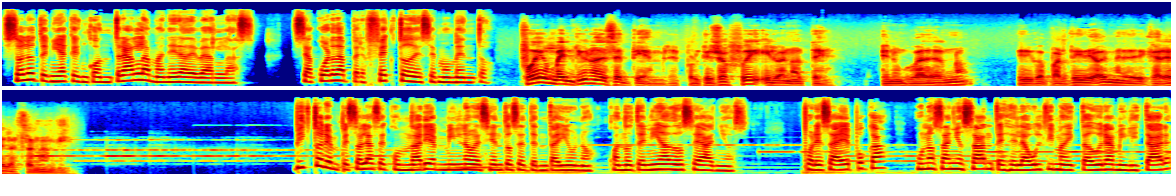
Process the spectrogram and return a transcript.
Solo tenía que encontrar la manera de verlas. Se acuerda perfecto de ese momento. Fue un 21 de septiembre, porque yo fui y lo anoté en un cuaderno y digo, a partir de hoy me dedicaré a la astronomía. Víctor empezó la secundaria en 1971, cuando tenía 12 años. Por esa época, unos años antes de la última dictadura militar,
